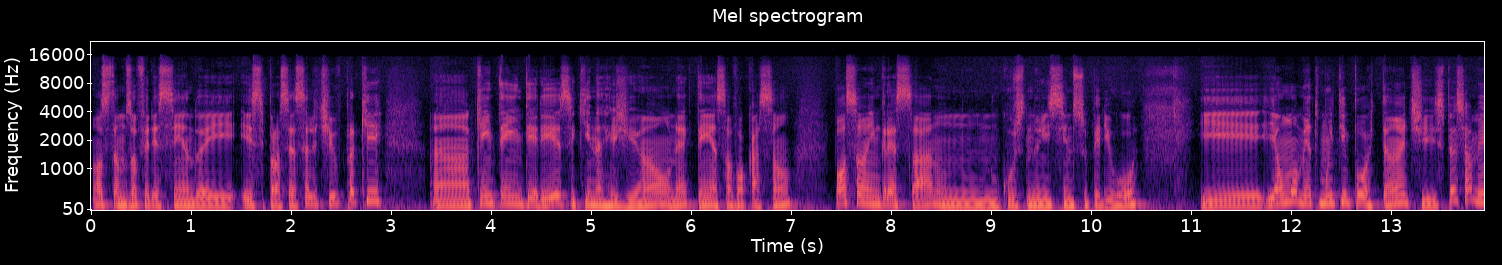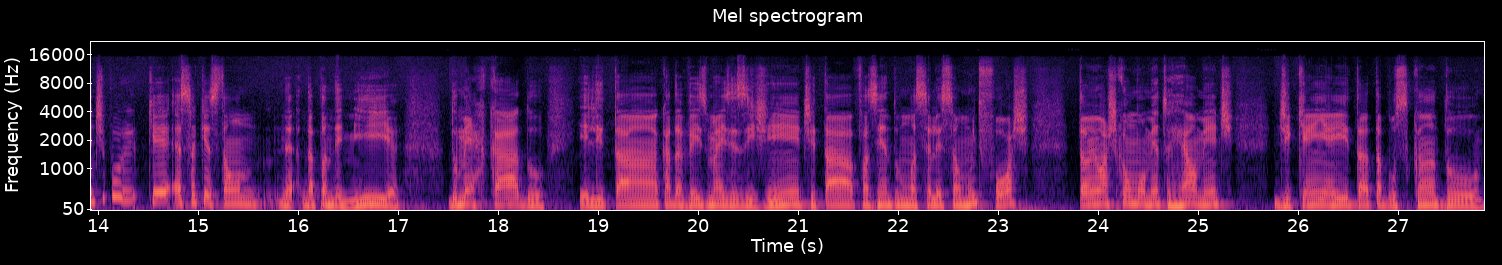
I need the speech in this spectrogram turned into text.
nós estamos oferecendo aí esse processo seletivo para que uh, quem tem interesse aqui na região, né, que tem essa vocação, possa ingressar num, num curso no ensino superior. E, e, é um momento muito importante, especialmente porque essa questão né, da pandemia, do mercado, ele está cada vez mais exigente, está fazendo uma seleção muito forte. Então eu acho que é um momento realmente de quem aí está tá buscando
